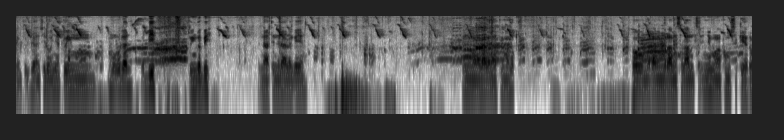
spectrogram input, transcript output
Yan po siya. Silungan niya tuwing umuulan. Gabi. Tuwing gabi. Natin nilalagay yan. Yan yung mga alaga nating manok. So maraming maraming salamat sa inyo mga kamusikero.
